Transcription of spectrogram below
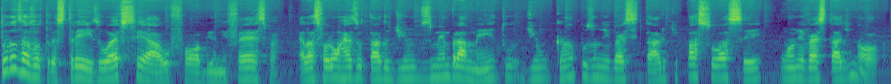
Todas as outras três, o UFCA, o FOB e o Unifespa, elas foram resultado de um desmembramento de um campus universitário que passou a ser uma universidade nova.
